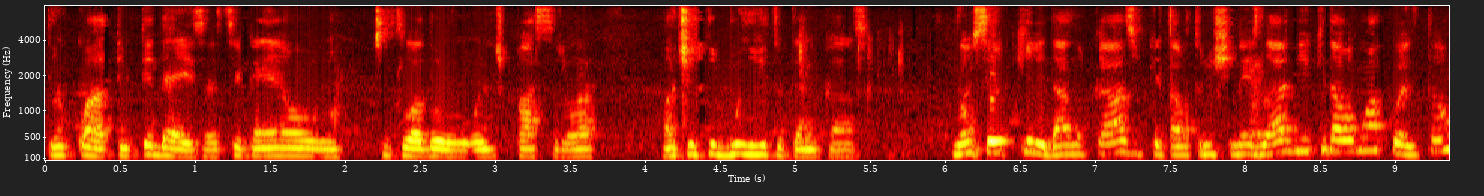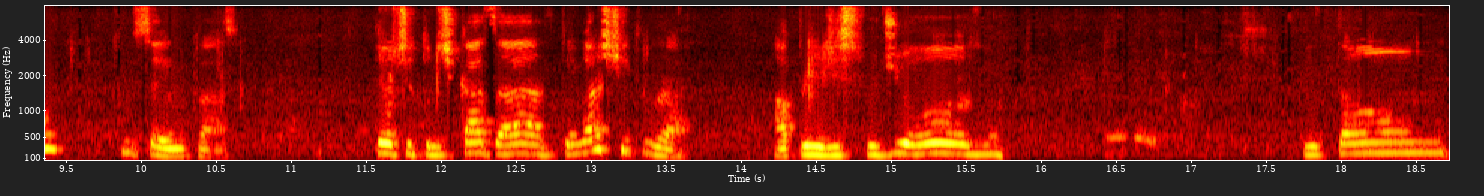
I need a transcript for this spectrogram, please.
Tenho 4, tem que ter 10. Aí você ganha o título do olho de pássaro lá. É um título bonito até no caso. Não sei o que ele dá no caso, porque tava tudo em chinês lá e que dá alguma coisa. Então, não sei no caso. Tem o título de casado, tem vários títulos lá aprendi estudioso. Então,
